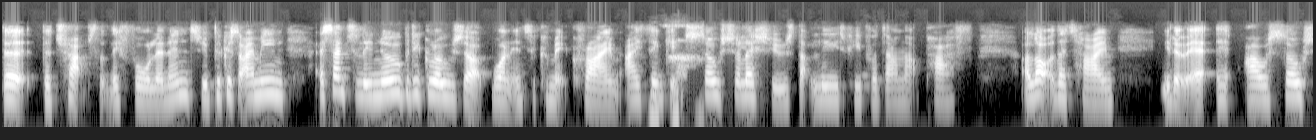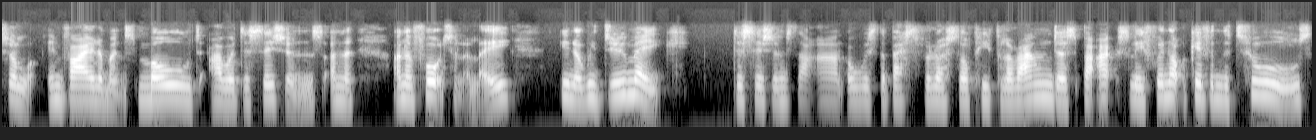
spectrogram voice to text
the the traps that they've fallen into because i mean essentially nobody grows up wanting to commit crime i think it's social issues that lead people down that path a lot of the time you know it, our social environments mold our decisions. And and unfortunately you know we do make decisions that aren't always the best for us or people around us. But actually if we're not given the tools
